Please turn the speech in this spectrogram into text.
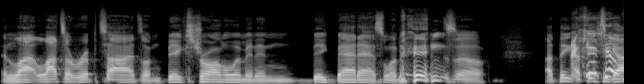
And lot lots of riptides on big strong women and big badass women. so I think I, I, can't she tell.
